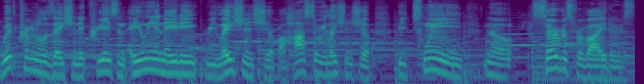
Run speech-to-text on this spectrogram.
with criminalization, it creates an alienating relationship, a hostile relationship between you know, service providers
